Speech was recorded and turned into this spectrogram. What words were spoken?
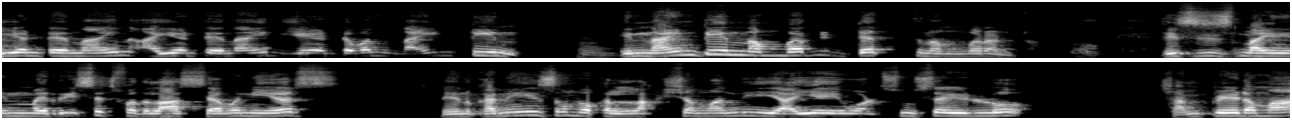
ఐ అంటే నైన్ ఐ అంటే నైన్ ఏ అంటే వన్ నైన్టీన్. ఈ నైన్టీన్ నంబర్ని డెత్ నంబర్ అంటారు okay. This is my in my research for the last seven years నేను కనీసం ఒక లక్ష మంది ఐఐ వాళ్ళు సూసైడ్లో చంపేయడమా?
